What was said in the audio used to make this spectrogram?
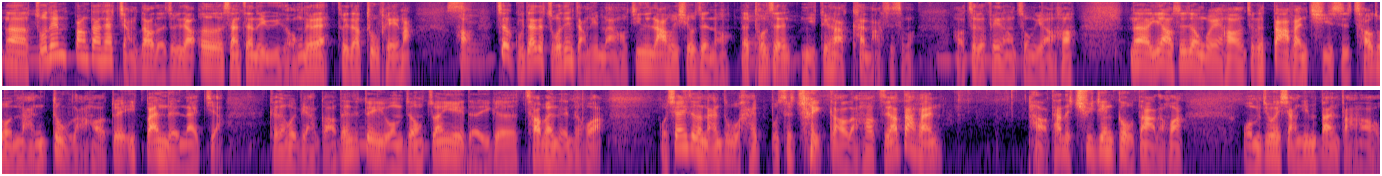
那昨天帮大家讲到的这个叫二二三三的羽绒，对不对？这个叫兔胚嘛。好，这个股价在昨天涨停板哦，今天拉回修正哦。那投资人你对它的看法是什么？好，这个非常重要哈。那严老师认为哈，这个大盘其实操作难度啦哈，对一般人来讲可能会比较高，但是对于我们这种专业的一个操盘人的话，我相信这个难度还不是最高的哈。只要大盘好，它的区间够大的话，我们就会想尽办法哈，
